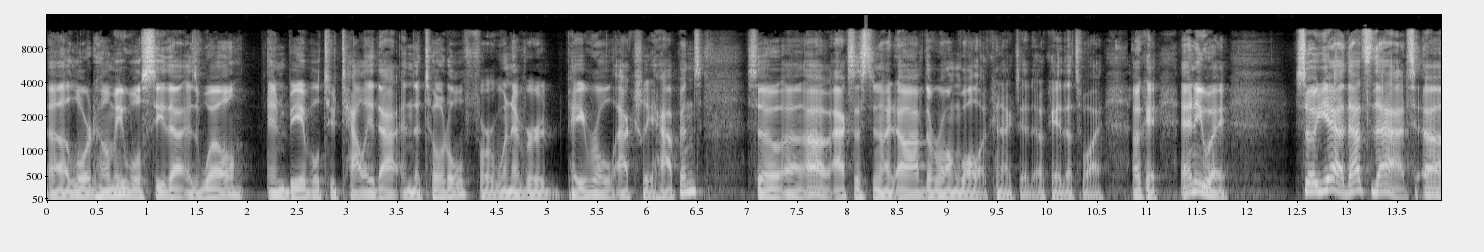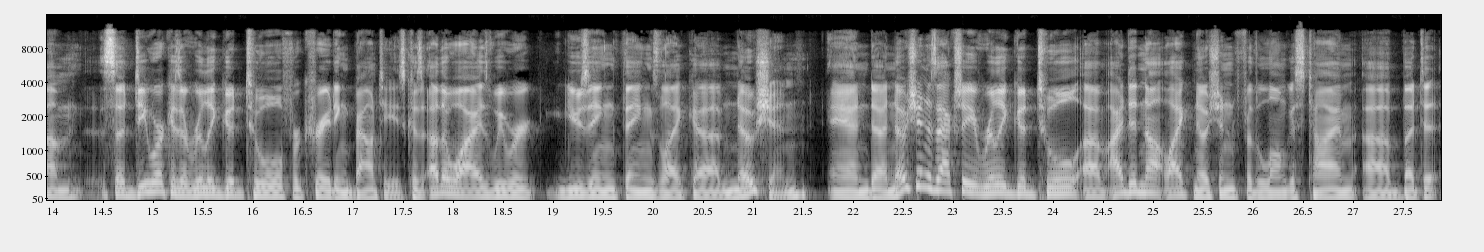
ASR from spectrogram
uh, Lord Homie, will see that as well and be able to tally that in the total for whenever payroll actually happens. So, uh, oh, access denied. Oh, I have the wrong wallet connected. Okay, that's why. Okay. Anyway, so yeah, that's that. Um, so Dework is a really good tool for creating bounties because otherwise we were using things like uh, Notion, and uh, Notion is actually a really good tool. Um, I did not like Notion for the longest time, uh, but it,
